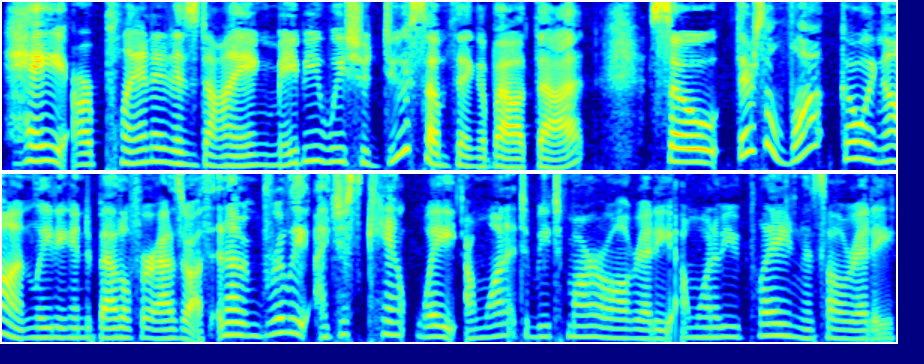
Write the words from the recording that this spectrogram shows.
hey, our planet is dying. Maybe we should do something about that. So there's a lot going on leading into Battle for Azeroth, and I'm really, I just can't wait. I want it to be tomorrow already. I want to be playing this already.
